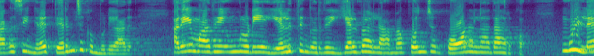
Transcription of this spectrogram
ரகசியங்களை தெரிஞ்சுக்க முடியாது. அதே மாதிரி உங்களுடைய எழுத்துங்கிறது இயல்பாக இல்லாமல் கொஞ்சம் கோணலாக தான் இருக்கும். உங்களில்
